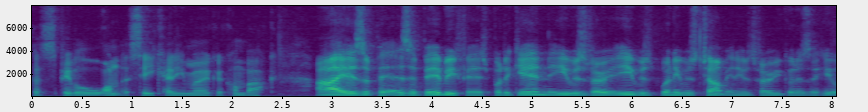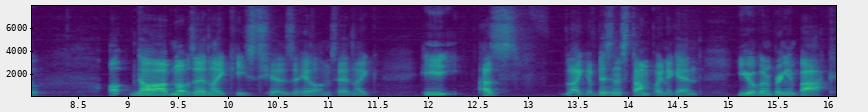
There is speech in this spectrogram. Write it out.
Because people want to see Kenny Omega come back. Ah, I as a as a baby face, but again, he was very he was when he was champion, he was very good as a heel. Oh, no, I'm not saying like he's shit as a heel. I'm saying like he, as like a business standpoint, again, you're going to bring him back.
